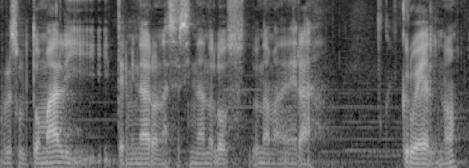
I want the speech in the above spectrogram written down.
resultó mal y terminaron asesinándolos de una manera cruel, ¿no?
